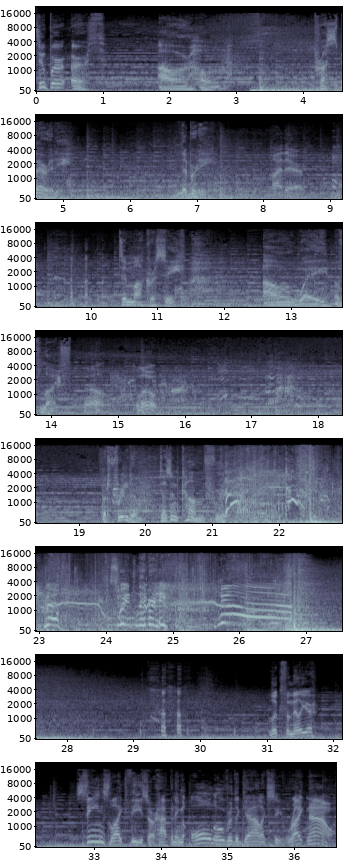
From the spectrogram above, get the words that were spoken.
Super Earth. Our home. Prosperity. Liberty. Hi there. Democracy. Our way of life. Oh, hello. But freedom doesn't come free. No! Sweet liberty! No! Look familiar? Scenes like these are happening all over the galaxy right now.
